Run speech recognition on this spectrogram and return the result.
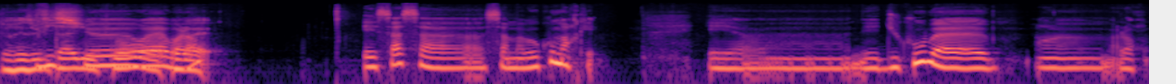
de résultats vicieux, ouais, voilà. Et ça, ça, ça m'a beaucoup marqué. Et, et du coup, bah, alors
